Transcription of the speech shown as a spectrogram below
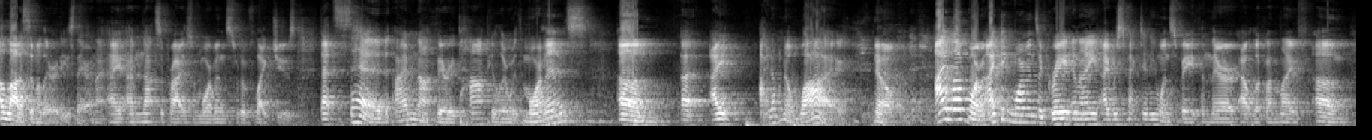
a lot of similarities there, and I, I'm not surprised when Mormons sort of like Jews. That said, I'm not very popular with Mormons. Um, I, I, I don't know why. No. I love Mormon. I think Mormons are great, and I, I respect anyone's faith and their outlook on life. Um,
